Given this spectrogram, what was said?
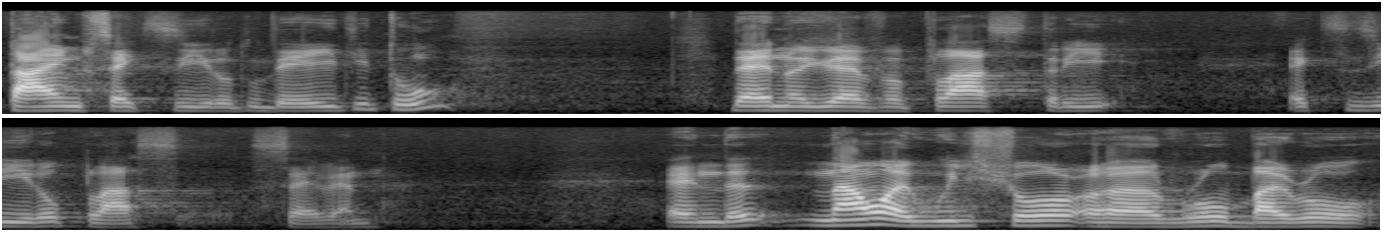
times x0 to the 82. Then you have a plus 3 x0 plus 7. And now I will show row by row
